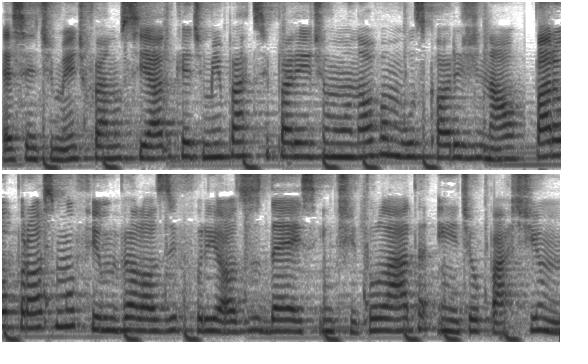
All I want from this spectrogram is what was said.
Recentemente foi anunciado que Edmin participaria de uma nova música original para o próximo filme Velozes e Furiosos 10, intitulada Angel Parte 1.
